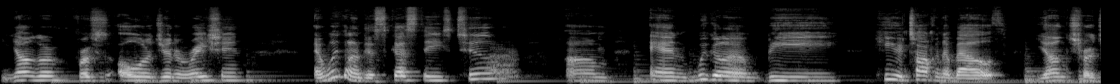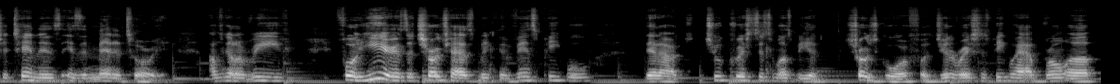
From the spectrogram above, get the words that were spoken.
younger versus older generation, and we're going to discuss these two. Um, and we're going to be here talking about young church attendance isn't mandatory. I was going to read. For years, the church has been convinced people that are true Christians must be a churchgoer. For generations, people have grown up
